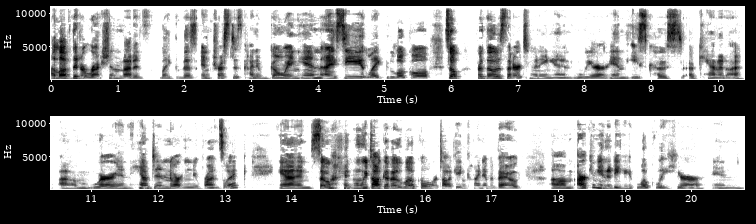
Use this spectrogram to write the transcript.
I love the direction that is like this interest is kind of going in. I see like local. So for those that are tuning in, we're in the east coast of Canada. Um, we're in Hampton, Norton, New Brunswick, and so when we talk about local, we're talking kind of about um, our community locally here in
